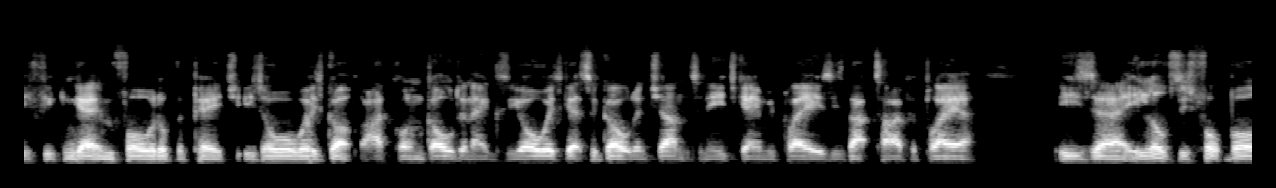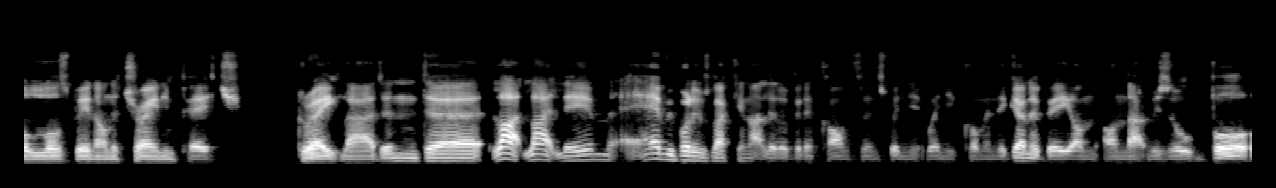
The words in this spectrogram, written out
if you can get him forward up the pitch, he's always got. I call him golden eggs. He always gets a golden chance in each game he plays. He's that type of player. He's uh, he loves his football, loves being on the training pitch. Great lad, and uh, like like Liam, everybody was lacking that little bit of confidence when you when you come in. They're going to be on on that result, but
